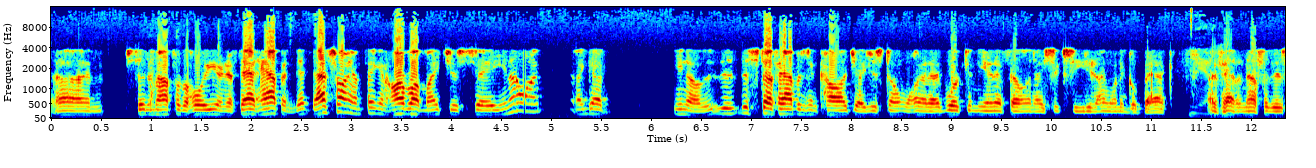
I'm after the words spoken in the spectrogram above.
uh, sit him out for the whole year. And if that happened, that, that's why I'm thinking Harbaugh might just say, you know what, I got, you know, this, this stuff happens in college. I just don't want it. I've worked in the NFL and I succeeded. I want to go back. Yeah. I've had enough of this.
